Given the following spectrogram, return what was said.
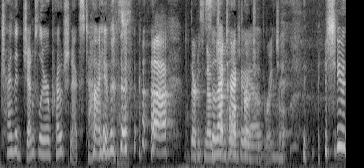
"Try the gentler approach next time." There's no So gentle approach with Rachel. she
